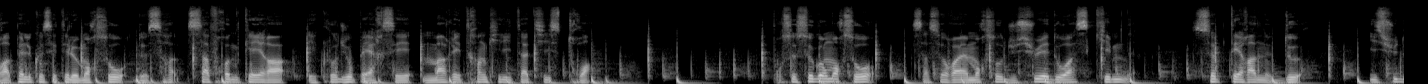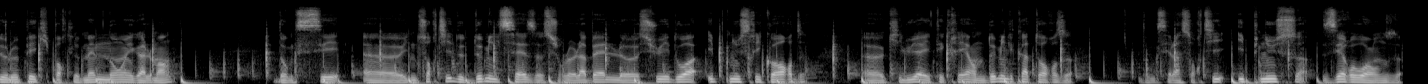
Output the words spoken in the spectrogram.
Rappelle que c'était le morceau de Saffron Keira et Claudio PRC, Mare Tranquillitatis 3. Pour ce second morceau, ça sera un morceau du suédois Skimmed Subterrane 2, issu de l'EP qui porte le même nom également. Donc c'est euh, une sortie de 2016 sur le label euh, suédois Hypnus Records, euh, qui lui a été créé en 2014. Donc c'est la sortie Hypnus 011.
